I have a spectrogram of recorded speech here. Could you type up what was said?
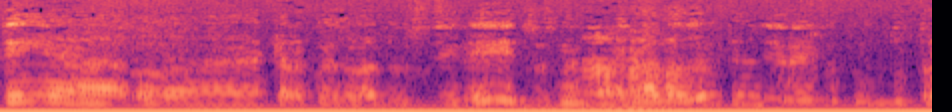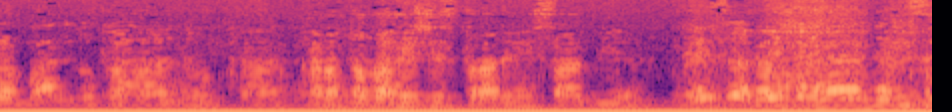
tem a- a- aquela coisa lá dos direitos, né? A Aham. gravadora tem o direito do, do trabalho do O trabalho cara. do cara. O cara tava registrado e nem sabia. Não, é bem isso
